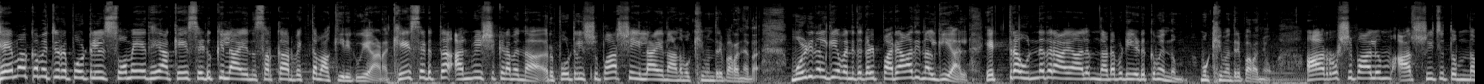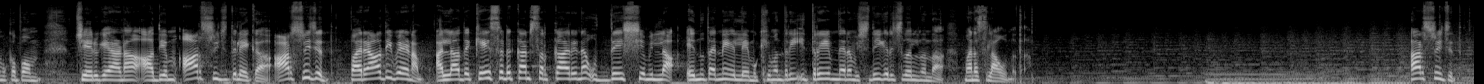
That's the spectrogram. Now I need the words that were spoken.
ഹേമ കമ്മിറ്റി റിപ്പോർട്ടിൽ സ്വമേധയാ കേസെടുക്കില്ല എന്ന് സർക്കാർ വ്യക്തമാക്കിയിരിക്കുകയാണ്. കേസെടുത്ത് അന്വേഷിക്കണമെന്ന് റിപ്പോർട്ടിൽ ശുപാർശയില്ല എന്നാണ് മുഖ്യമന്ത്രി പറഞ്ഞത്. മൊഴി നൽകിയ വനിതകൾ പരാതി നൽകിയാൽ എത്ര ഉന്നതരായാലും നടപടിയെടുക്കുമെന്നും മുഖ്യമന്ത്രി പറഞ്ഞു. ആർ റോഷിപാലും ആർ ശ്രീജിത്തും നമുക്കൊപ്പം ചേരുകയാണ്. ആദ്യം ആർ ശ്രീജിത്തിലേക്ക്. ആർ ശ്രീജിത്ത് പരാതി വേണം. അല്ലാതെ കേസെടുക്കാൻ സർക്കാരിന് ഉദ്ദേശ്യമില്ല എന്ന് തന്നെയല്ലേ മുഖ്യമന്ത്രി ഇത്രയും നേരം വിശദീകരിച്ചതിൽ നിന്ന് മനസ്സിലാവുന്നത്. ആർ ശ്രീജിത്ത്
